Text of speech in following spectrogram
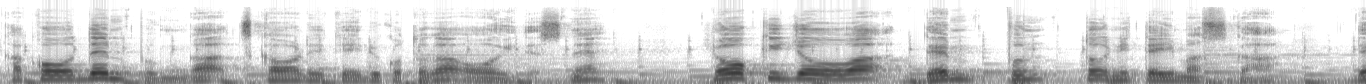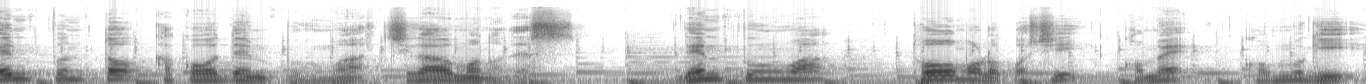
加工でんぷんが使われていることが多いですね。表記上はでんぷんと似ていますがでんぷんと加工でんぷんは違うものです。でんぷんはトウモロコシ米小麦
